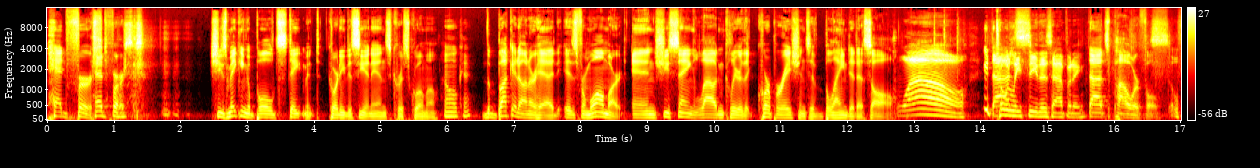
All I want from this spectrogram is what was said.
head first. Head first. She's making a bold statement, according to CNN's Chris Cuomo. Oh, okay. The bucket on her head is from Walmart, and she's saying loud and clear that corporations have blinded us all. Wow. You That's- totally see this happening. That's powerful. So funny.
